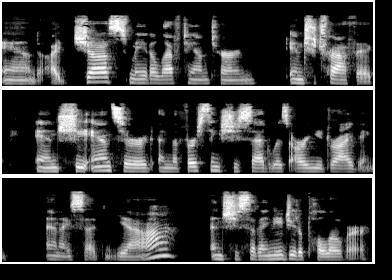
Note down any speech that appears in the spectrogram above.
and I just made a left hand turn into traffic. And she answered, and the first thing she said was, Are you driving? And I said, Yeah. And she said, I need you to pull over.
